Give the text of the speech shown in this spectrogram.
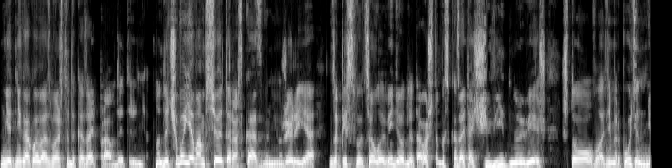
нет никакой возможности доказать, правда это или нет. Но для чего я вам все это рассказываю? Неужели я записываю целое видео для того, чтобы сказать очевидную вещь, что Владимир Путин не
